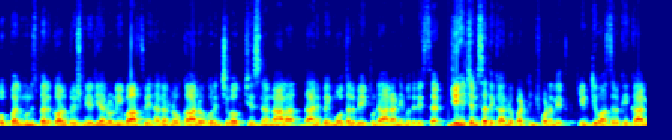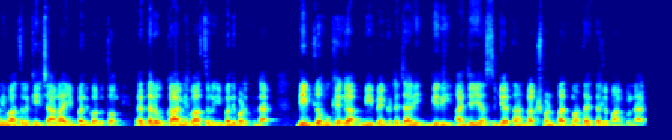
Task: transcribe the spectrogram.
ఉప్పల్ మున్సిపల్ కార్పొరేషన్ ఏరియాలోని వాసవి నగర్లో కాలువ గురించి వర్క్ చేసిన నాలా దానిపై మూతలు వేయకుండా అలానే వదిలేశారు. జీహెచ్ఎంసీ అధికారులు పట్టించుకోవడం లేదు. ఇంటి వాసులకి కాలనీ వాసులకి చాలా ఇబ్బంది కలుగుతోంది. పెద్దలు కాలనీ వాసులు ఇబ్బంది పడుతున్నారు. దీంట్లో ముఖ్యంగా బి. వెంకటచారి గిరి అంజయ్య సుజాత లక్ష్మణ్ పద్మ తదితరులు పాల్గొన్నారు.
